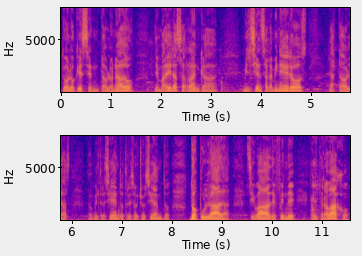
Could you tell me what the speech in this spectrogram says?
todo lo que es entablonado de madera se arranca 1100 salamineros, las tablas 2300, 3800, 2 pulgadas, se va, defende el trabajo,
